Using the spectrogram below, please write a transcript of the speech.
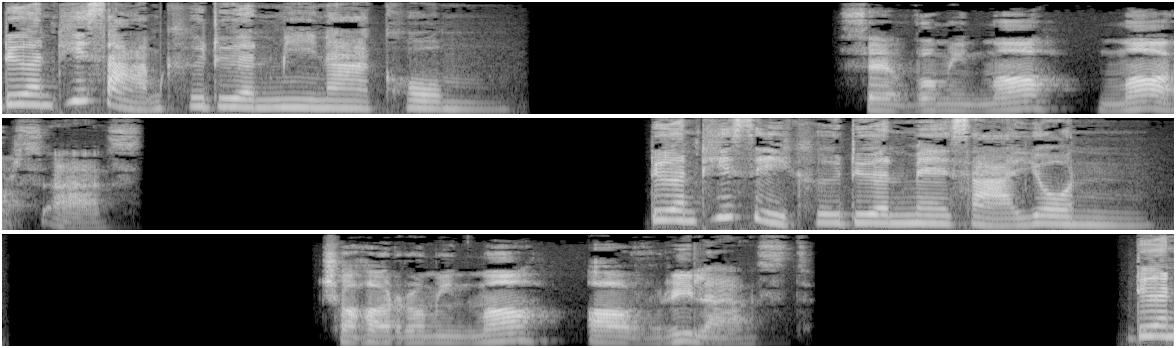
เดือนที่สามคือเดือนมีนาคม سومین ماه مارس است เดือนที่สี่คือเดือนเมษายน چهارمین ماه آوریل است เดือน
